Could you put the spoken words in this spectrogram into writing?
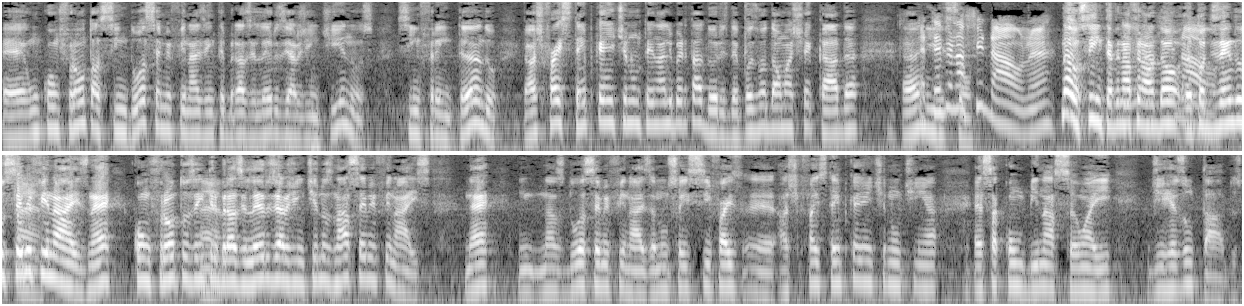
é, um confronto assim, duas semifinais entre brasileiros e argentinos se enfrentando, eu acho que faz tempo que a gente não tem na Libertadores. Depois vou dar uma checada é, é, nisso. Teve na final, né? Não, sim, teve, teve na, final. na final. eu tô dizendo semifinais, é. né? Confrontos entre é. brasileiros e argentinos nas semifinais, né? nas duas semifinais. Eu não sei se faz. É, acho que faz tempo que a gente não tinha essa combinação aí de resultados.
